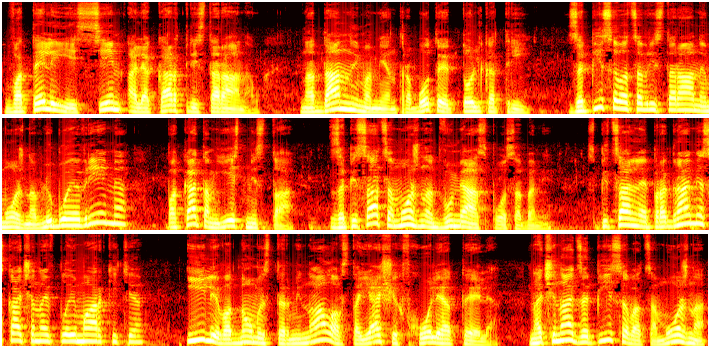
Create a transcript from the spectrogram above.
В отеле есть 7 а-ля карт ресторанов. На данный момент работает только 3. Записываться в рестораны можно в любое время, пока там есть места. Записаться можно двумя способами. В специальной программе, скачанной в Play Market, или в одном из терминалов, стоящих в холле отеля. Начинать записываться можно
